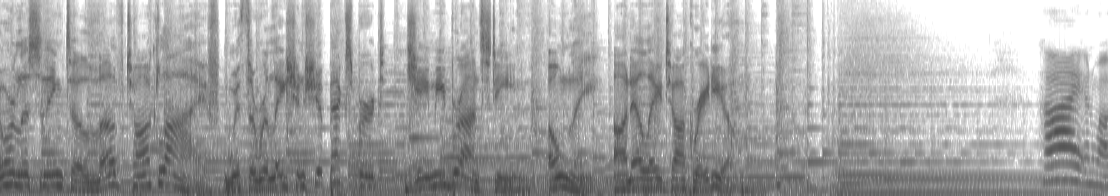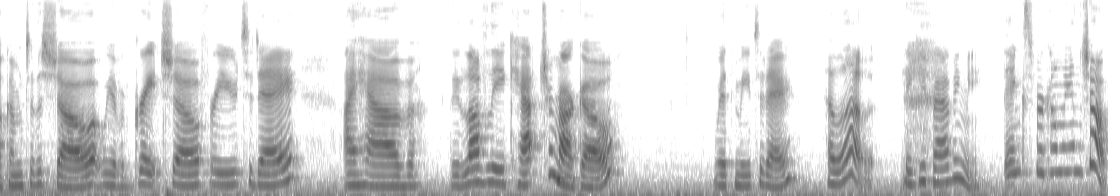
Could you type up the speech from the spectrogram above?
You're listening to Love Talk Live with the relationship expert, Jaime Bronstein, only on LA Talk Radio. Hi, and welcome to the show. We have a great show for you today. I have the lovely Kat Trimarco with me today. Hello. Thank you for having me. Thanks for coming on the show.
